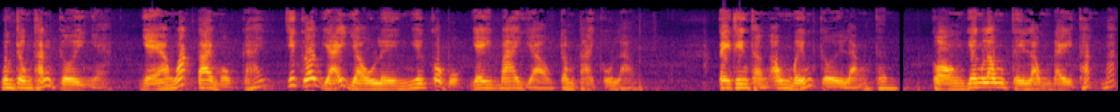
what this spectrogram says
Quân Trung Thánh cười nhạt, nhẹ ngoắt tay một cái, chiếc gói giải dầu liền như có buộc dây bay vào trong tay của lão. Tây Thiên Thần ông mỉm cười lặng thinh, còn Dân Long thì lòng đầy thắc mắc,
